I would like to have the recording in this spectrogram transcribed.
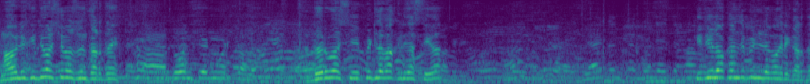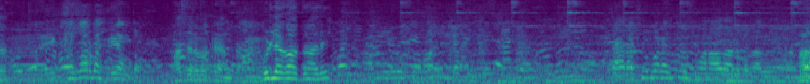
माऊली किती वर्षापासून करताय? दोन तीन वर्ष झालं. दरवर्षी पिठलं भाकरी असते का? किती लोकांचं पिठलं भाकरी करता? एक हजार भाकरी आणतो. हजार भाकरी आणता. कुठल्या गावातून आले? हा.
